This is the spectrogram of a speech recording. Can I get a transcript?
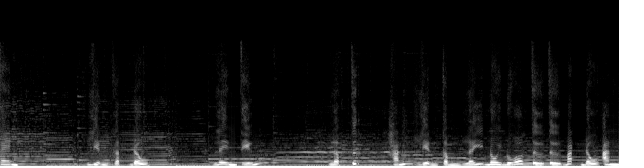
phen. Liền gật đầu Lên tiếng. Lập tức hắn liền cầm lấy đôi đũa từ từ bắt đầu ăn.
